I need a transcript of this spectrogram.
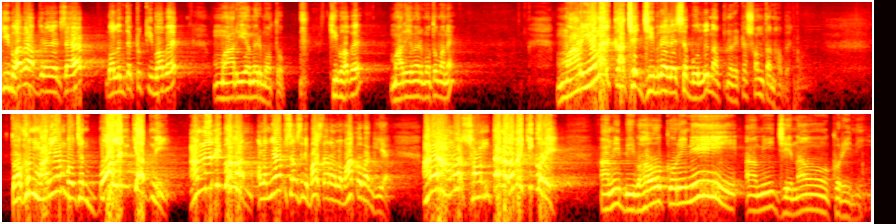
কীভাবে আব্দুল রাজাক সাহেব? বলেন তো একটু কীভাবে? মারিয়ামের মতো। কীভাবে? মারিয়ামের মতো মানে? মারিয়ামের কাছে জিব্রাইল এসে বললেন, আপনার একটা সন্তান হবে। তখন মারিয়াম বলছেন, বলেন কি আপনি? আমনালি গোলাম? আলম ইয়াবসাসনি বাসার আলম আকবা গিয়া। আরে আমার সন্তান হবে কি করে? আমি বিবাহ করিনি, আমি জেনাও করিনি।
